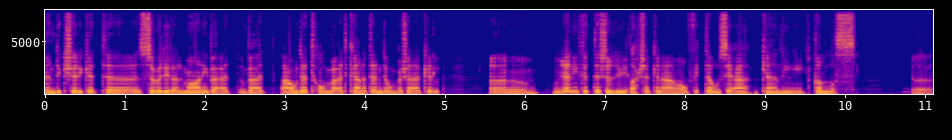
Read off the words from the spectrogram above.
عندك شركة آه السعودي الألماني بعد بعد عودتهم بعد كانت عندهم مشاكل آه يعني في التشغيل بشكل عام أو في التوسعة كان يقلص آه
